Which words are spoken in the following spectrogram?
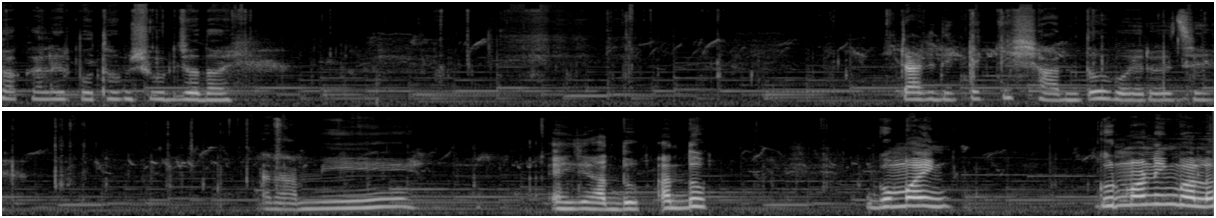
সকালের প্রথম সূর্যোদয়। চারিদিকটা কি শান্ত হয়ে রয়েছে। আর আমি এই যে আদ্দু আদ্দু গুড মর্নিং গুড মর্নিং বলো।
